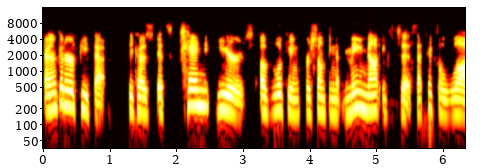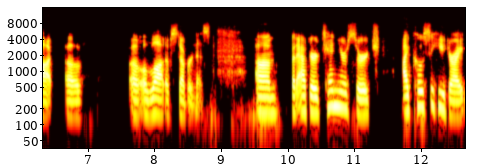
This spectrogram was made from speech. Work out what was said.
and I'm going to repeat that because it's 10 years of looking for something that may not exist. That takes a lot of a, a lot of stubbornness. Um, but after a 10-year search, icosahedrite,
